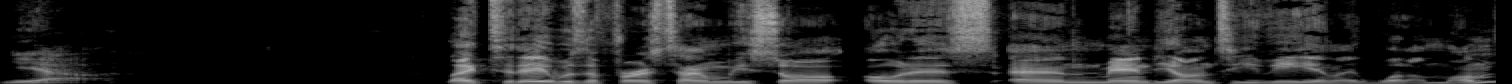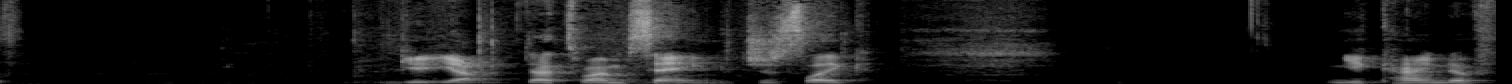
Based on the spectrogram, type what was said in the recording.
yeah. Like, today was the first time we saw Otis and Mandy on TV in, like, what, a month? Yeah, that's what I'm saying. Just like you kind of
